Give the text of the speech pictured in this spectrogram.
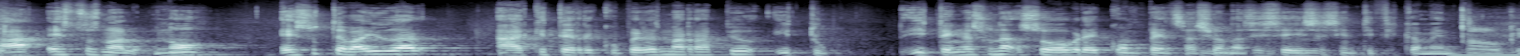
ah, esto es malo. No, eso te va a ayudar a que te recuperes más rápido y tu y tengas una sobrecompensación, así se dice científicamente. Ah, ok.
